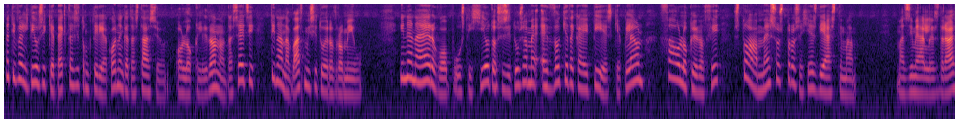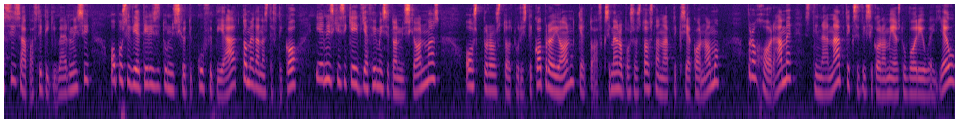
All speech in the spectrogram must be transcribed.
με τη βελτίωση και επέκταση των κτηριακών εγκαταστάσεων, ολοκληρώνοντας έτσι την αναβάθμιση του αεροδρομίου. Είναι ένα έργο που στοιχείο το συζητούσαμε εδώ και δεκαετίες και πλέον θα ολοκληρωθεί στο αμέσως προσεχές διάστημα. Μαζί με άλλες δράσεις από αυτή την κυβέρνηση, όπως η διατήρηση του νησιωτικού ΦΠΑ, το μεταναστευτικό, η ενίσχυση και η διαφήμιση των νησιών μας, ως προς το τουριστικό προϊόν και το αυξημένο ποσοστό στον αναπτυξιακό νόμο, προχωράμε στην ανάπτυξη της οικονομίας του Βορείου Αιγαίου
